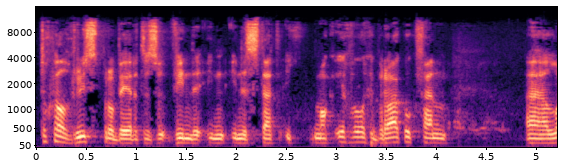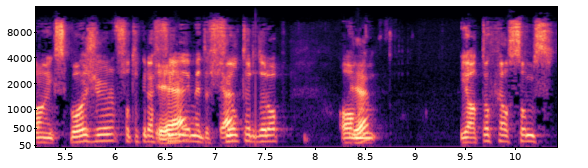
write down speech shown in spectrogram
toch wel rust proberen te vinden in, in de stad. Ik maak heel veel gebruik ook van eh, long exposure fotografieën met een filter erop. Om Ja. ja, toch wel soms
